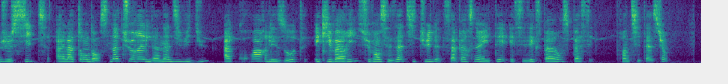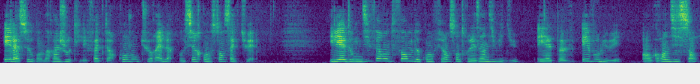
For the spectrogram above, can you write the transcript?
je cite, à la tendance naturelle d'un individu à croire les autres et qui varie suivant ses attitudes, sa personnalité et ses expériences passées. Fin de citation et la seconde rajoute les facteurs conjoncturels aux circonstances actuelles. Il y a donc différentes formes de confiance entre les individus et elles peuvent évoluer en grandissant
